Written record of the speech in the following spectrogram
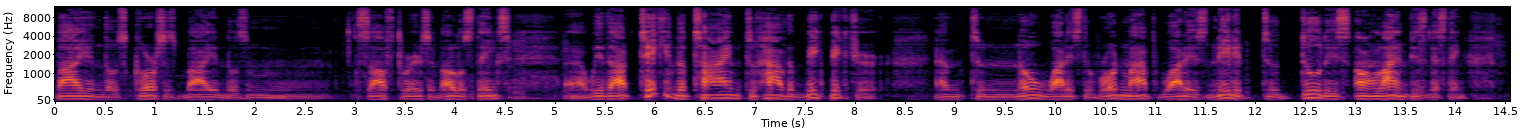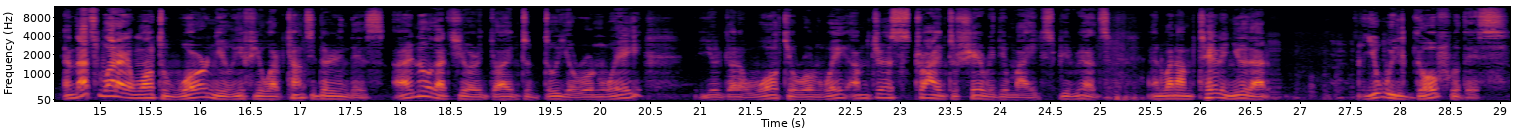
buying those courses, buying those um, softwares and all those things uh, without taking the time to have the big picture and to know what is the roadmap, what is needed to do this online business thing. And that's what I want to warn you if you are considering this. I know that you're going to do your own way, you're gonna walk your own way. I'm just trying to share with you my experience. And when I'm telling you that you will go through this,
